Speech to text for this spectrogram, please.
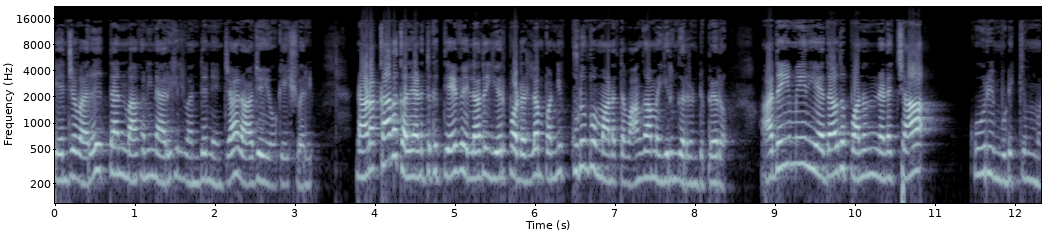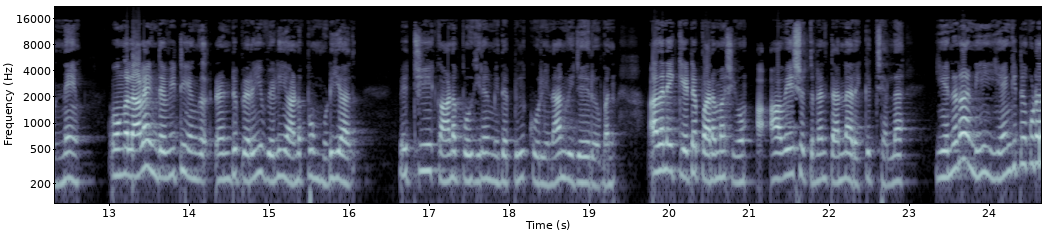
என்றவாறு தன் மகனின் அருகில் வந்து நின்றார் ராஜயோகேஸ்வரி. நடக்காத கல்யாணத்துக்கு தேவையில்லாத ஏற்பாடெல்லாம் பண்ணி குடும்ப மானத்தை வாங்காம இருங்க ரெண்டு பேரும். அதை மீறி ஏதாவது பண்ணணும்னு நினைச்சா கூறி முடிக்கும் முன்னே உங்களால இந்த வீட்டு எங்க ரெண்டு பேரையும் வெளியே அனுப்ப முடியாது. வெற்றியை காணப்போகிற மிதப்பில் கூறினான் விஜயரூபன். அதனை கேட்ட பரமசிவம் ஆவேசத்துடன் தன்னறைக்கு செல்ல என்னடா நீ? என்கிட்ட கூட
